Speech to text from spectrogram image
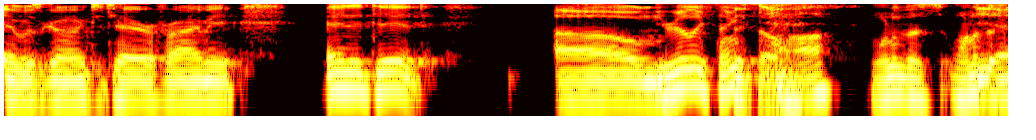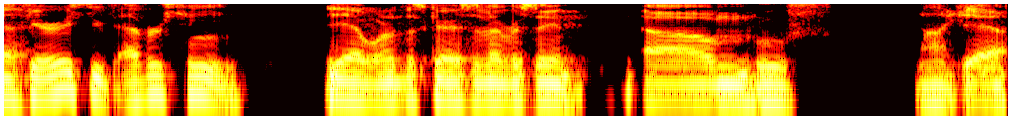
it was going to terrify me, and it did. Um, You really think so, te- huh? One of the one of the scariest you've ever seen. Yeah, one of the scariest I've ever seen. Um, Oof. Nice. Yeah.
